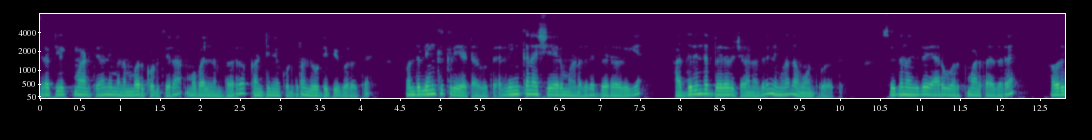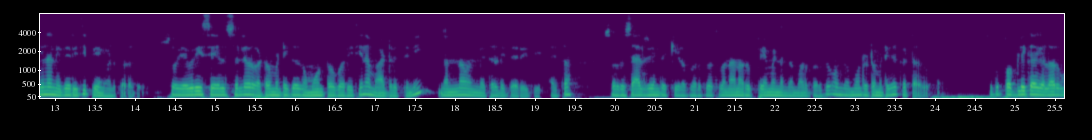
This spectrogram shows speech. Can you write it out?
ಥರ ಕ್ಲಿಕ್ ಮಾಡ್ತೀರಾ, ನಿಮ್ಮ ನಂಬರ್ ಕೊಡ್ತೀರಾ ಮೊಬೈಲ್ ನಂಬರು ಕಂಟಿನ್ಯೂ ಕೊಡ್ತೀರಾ, ಒಂದು ಒ ಟಿ ಪಿ ಬರುತ್ತೆ. ಒಂದು ಲಿಂಕ್ ಕ್ರಿಯೇಟ್ ಆಗುತ್ತೆ. ಲಿಂಕನ್ನು ಶೇರ್ ಮಾಡಿದ್ರೆ ಬೇರೆಯವರಿಗೆ, ಅದರಿಂದ ಬೇರೆಯವರು ಜಾಯ್ನ್ ಆದರೆ ನಿಮ್ಗೆ ಅದು ಅಮೌಂಟ್ ಬರುತ್ತೆ. ಸೊ ಇದು ನನ್ನ ಜೊತೆ ಯಾರು ವರ್ಕ್ ಮಾಡ್ತಾ ಇದ್ದಾರೆ ಅವ್ರಿಗೆ ನಾನು ಇದೇ ರೀತಿ ಪೇ ಮಾಡ್ತಾರದು. ಸೊ ಎವ್ರಿ ಸೇಲ್ಸಲ್ಲಿ ಅವ್ರಿಗೆ ಆಟೋಮೆಟಿಕ್ಕಾಗಿ ಅಮೌಂಟ್ ಹೋಗೋ ರೀತಿ ಮಾಡಿರ್ತೀನಿ. ನನ್ನ ಒಂದು ಮೆಥಡ್ ಇದೇ ರೀತಿ, ಆಯಿತಾ? ಸೊ ಅವರು ಸ್ಯಾಲ್ರಿ ಅಂತ ಕೇಳಬಾರ್ದು ಅಥವಾ ನಾನು ಅವ್ರಿಗೆ ಪೇಮೆಂಟ್ ಅಂತ ಮಾಡಬಾರ್ದು, ಒಂದು ಅಮೌಂಟ್ ಆಟೋಮೆಟಿಕ್ಕಾಗಿ ಕಟ್ ಆಗುತ್ತೆ. ಸೊ ಇದು ಪಬ್ಲಿಕ್ಕಾಗಿ ಎಲ್ಲರಿಗೂ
